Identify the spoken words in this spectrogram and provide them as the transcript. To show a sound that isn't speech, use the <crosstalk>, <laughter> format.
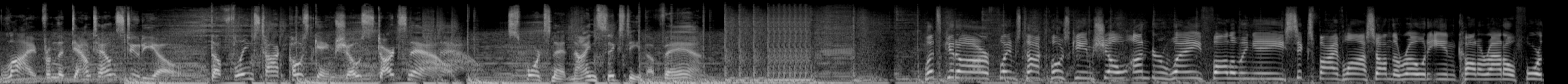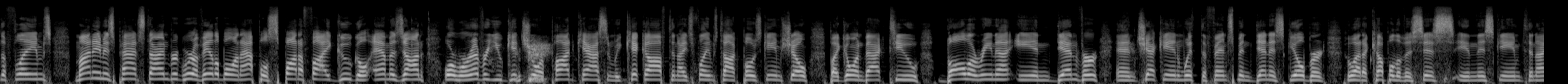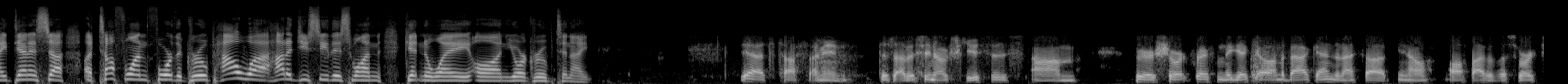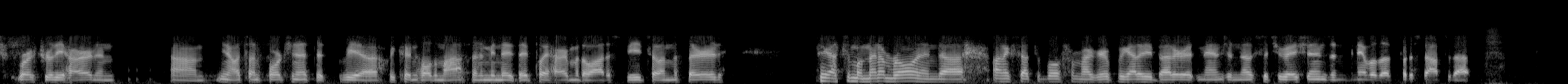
Live from the downtown studio, the Flames Talk postgame show starts now. Sportsnet 960, The Fan. Let's get our Flames Talk postgame show underway following a 6 5 loss on the road in Colorado for the Flames. My name is Pat Steinberg. We're available on Apple, Spotify, Google, Amazon, or wherever you get your <clears throat> podcasts. And we kick off tonight's Flames Talk postgame show by going back to Ball Arena in Denver and check in with defenseman Dennis Gilbert, who had a couple of assists in this game tonight. Dennis, uh, a tough one for the group. How, uh, how did you see this one getting away on your group tonight? Yeah, it's tough. I mean, there's obviously no excuses. Um, we were short right from the get go on the back end, and I thought, you know, all five of us worked worked really hard, and um, you know, it's unfortunate that we uh, we couldn't hold them off. And I mean, they they play hard with a lot of speed. So in the third, we got some momentum rolling, and uh, unacceptable from our group. We got to be better at managing those situations and being able to put a stop to that.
